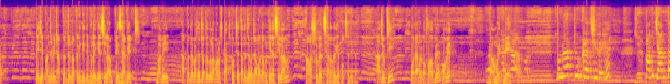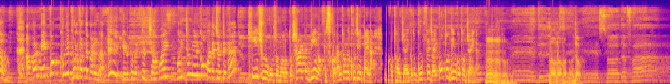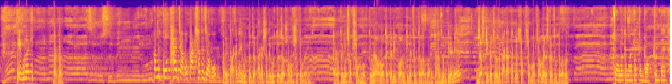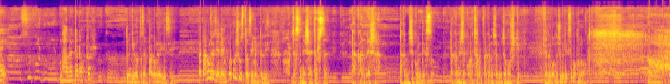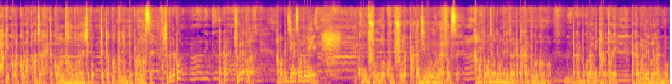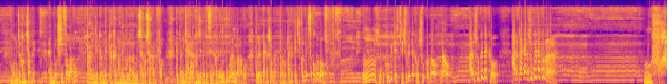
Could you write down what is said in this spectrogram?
এই যে পাঞ্জাবিটা আপনার জন্য আপনাকে দিতে ভুলে গিয়েছিলাম প্লিজ হ্যাভ ইট ভাবি আপনাদের বাসায় যতগুলো মানুষ কাজ করছে তাদের জন্য জামা কাপড় কিনেছিলাম। আমার শুভেচ্ছা তাদেরকে পৌঁছে দিবেন আজ উঠি পরে আবার কথা হবে। অমিত কাম উইথ মি ওনার টুকরা ছিলে হ্যাঁ? আমি জানতাম আমার মেয়ে কখনোই ভুল করতে পারে না। এরকম একটা জামাই ওইটা মেয়ের কপালে জোটে হ্যাঁ? কি শুরু করছ বলো তো? সারাটা দিন অফিস কর আমি তো অনেক খুঁজেই পাই না। না কোথাও যাই কোথাও ঘুরতে যাই কত দিন কোথাও যাই না। Hmm hmm hmm. No no no যাও। এগুলা কি টাকা। আমি কোথায় যাব? কার সাথে যাব? আরে টাকা নিয়ে ঘুরতে যাও টাকার সাথে ঘুরতে যাও সমস্যা তো নাই। টাকা থাকলে সব সম্ভব। তুমি আমার মতো একটা রিপন কিনে ফেলতে পারবা। একটা হাজবেন্ড কিনে নিয়ে জাস্ট চলবে টাকা থাকলে সব সম্ভব সব ম্যানেজ করে ফেলতে পারো চলো, তোমাকে একটা ডক্টর দেখাই। ভালো একটা ডক্টর তুমি কি ভাবতেছেন পাগল হয়ে গেছি? পাগল হয়ে যায়নি আমি পুরোপুরি সুস্থ আছি মেন্টালি জাস্ট নেশায় ধরছে। টাকার নেশা। টাকা নেশা করে দেখছ? টাকা নেশা করা ছাড়া টাকা নেশা বোঝা মুশকিল। টাকা গন্ধ শুকে দেখছ কখনো? কি করা তাজা একটা গন্ধ। মনে হয়েছে প্রত্যেকটা পাতার মধ্যে প্রাণ আছে। শুকে দেখো। টাকা, শুকে দেখো না। আমাকে তো চিনাইছো না তুমি? খুব সুন্দর খুব সুন্দর। টাকা জীবন ঘুরে ফেলছে। আমার তো মাঝে মাঝে মনে হয় যেন একটা টাকার পুকুর করব টাকার পুকুরে আমি থরে থরে টাকার বান্ডিলগুলো রাখব। মন যখন চাবে আমি বসি ফেলাবো, টান দিয়ে টান দিয়ে টাকার বান্ডিলগুলো গুছাই গুছাই রাখব। কিন্তু আমি জায়গা খুঁজে পেতেছি না। কিন্তু পুকুর আমি বানাবো। তাহলে আমি টাকা সব রাখতে পারব। টাকা টেস্ট করে দেখছ হম এটা খুবই টেস্টি সুখে দেখো শুকো নাও নাও। আরে সুখে দেখো। আরে টাকাটা সুখে দেখো না। উফ।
